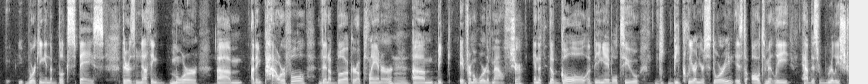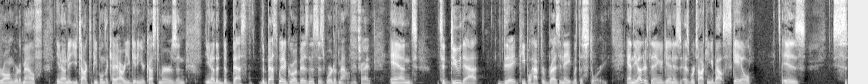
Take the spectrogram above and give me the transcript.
working in the book space, there is nothing more, um, I think, powerful than a book or a planner, mm. um, be, it, from a word of mouth. Sure. And the, the goal of being able to g- be clear on your story is to ultimately have this really strong word of mouth. You know, and you talk to people and like, Hey, how are you getting your customers? And, you know, the, the best, the best way to grow a business is word of mouth. That's right. And to do that, they, people have to resonate with the story. And the other thing, again, is as we're talking about scale, is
